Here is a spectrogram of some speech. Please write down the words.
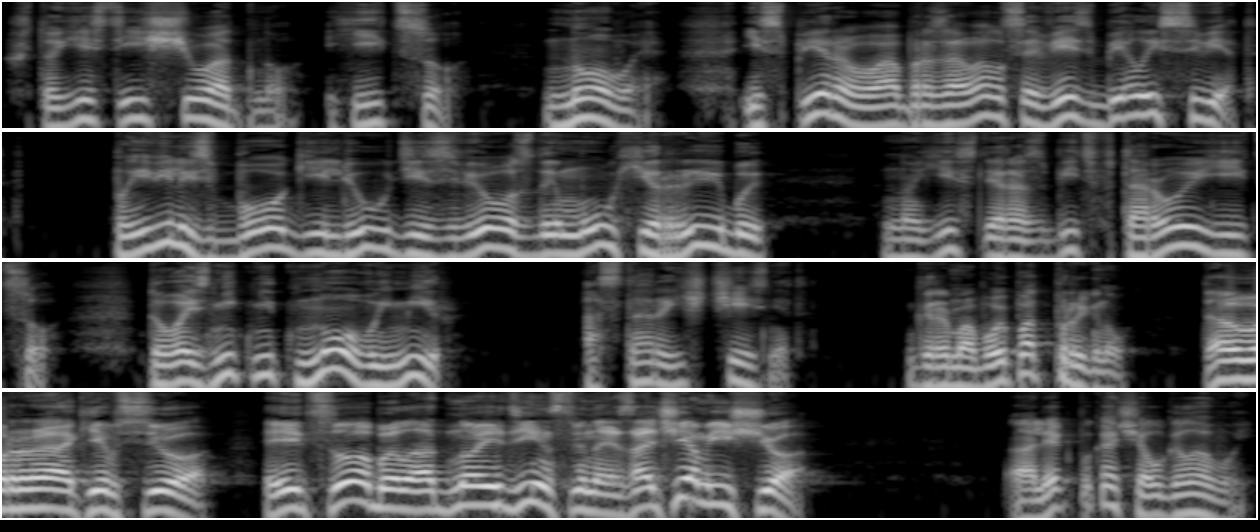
что есть еще одно яйцо, новое. Из первого образовался весь белый свет. Появились боги, люди, звезды, мухи, рыбы. Но если разбить второе яйцо, то возникнет новый мир, а старый исчезнет. Громобой подпрыгнул. «Да враки все! Яйцо было одно единственное, зачем еще?» Олег покачал головой.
